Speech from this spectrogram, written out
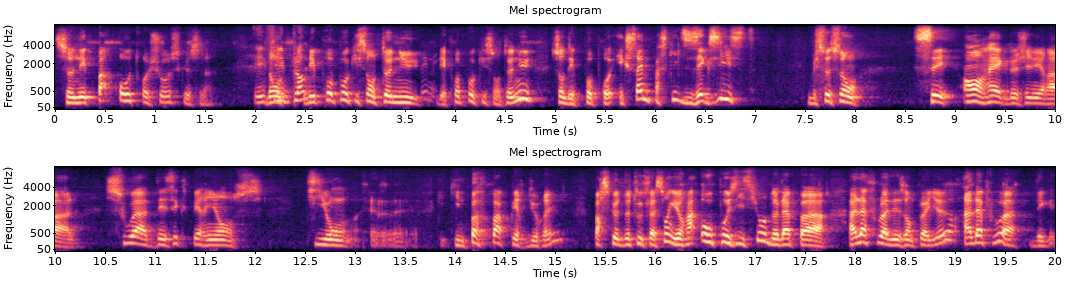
Ce n'est pas autre chose que cela. Donc, les propos qui sont tenus, les propos qui sont tenus sont des propos extrêmes parce qu'ils existent. Mais ce sont, c'est en règle générale, soit des expériences qui, ont, euh, qui ne peuvent pas perdurer, parce que de toute façon, il y aura opposition de la part à la fois des employeurs, à la fois des,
